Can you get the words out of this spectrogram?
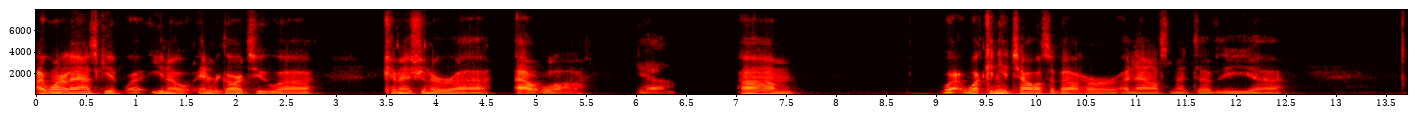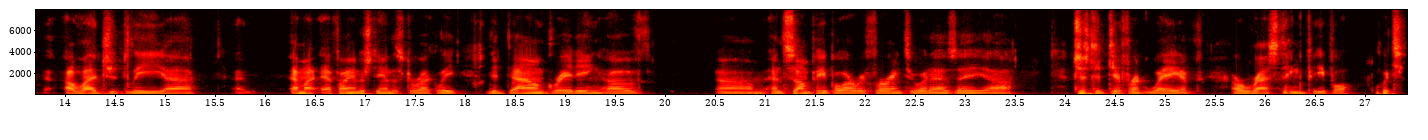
I wanted to ask you, uh, you know, in regard to uh, Commissioner uh, Outlaw. Yeah. Um, what what can you tell us about her announcement of the uh, allegedly, uh, am I if I understand this correctly, the downgrading of Um, and some people are referring to it as a uh, just a different way of arresting people, which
